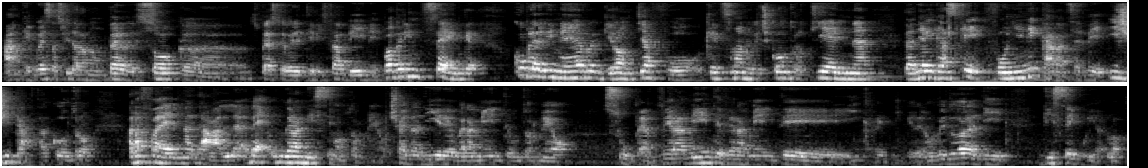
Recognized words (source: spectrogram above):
anche questa sfida da non perdere, Sok eh, spesso e volentieri fa bene, poi per Inseng, Kubler-Rimer, Giron Tiafo, Ketsmanovic contro Tien, Daniel Gasquet, Fognini, Karatsev e Ishikata contro Rafael Nadal. Beh, un grandissimo torneo, c'è da dire, veramente un torneo super, veramente, veramente incredibile. Non vedo l'ora di, di seguirlo.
